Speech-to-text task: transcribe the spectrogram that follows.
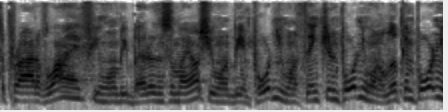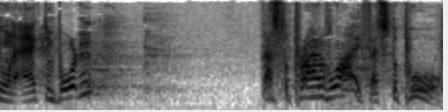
The pride of life. You want to be better than somebody else. You want to be important. You want to think you're important. You want to look important. You want to act important. That's the pride of life. That's the pull.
